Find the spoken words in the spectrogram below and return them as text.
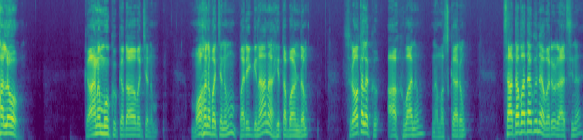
హలో. కానమూకు కథావచనం. మోహనవచనం పరిజ్ఞాన హితబాండం శ్రోతలకు ఆహ్వానం నమస్కారం. చదవదగునెవరు రాసిన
